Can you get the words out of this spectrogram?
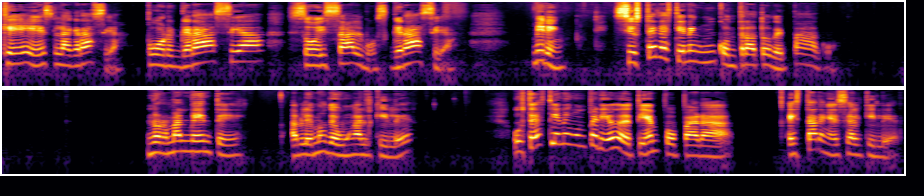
¿qué es la gracia? Por gracia sois salvos, gracia. Miren, si ustedes tienen un contrato de pago Normalmente, hablemos de un alquiler. Ustedes tienen un periodo de tiempo para estar en ese alquiler,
